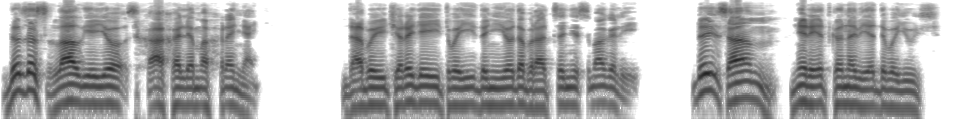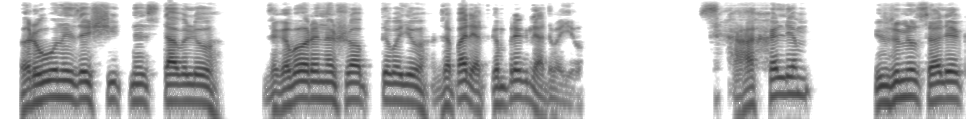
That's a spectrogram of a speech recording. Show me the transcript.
да заслал ее с хахалем охранять, дабы чародеи твои до нее добраться не смогли. Да и сам нередко наведываюсь, руны защитные ставлю, заговоры нашептываю, за порядком приглядываю. — С хахалем? — изумился Олег.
